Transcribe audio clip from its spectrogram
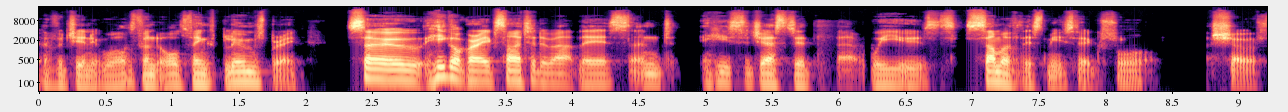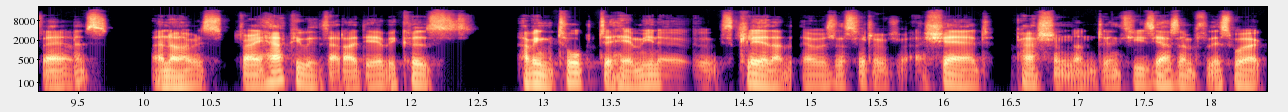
of Virginia Woolf and all things Bloomsbury. So he got very excited about this and he suggested that we use some of this music for a show of theirs. And I was very happy with that idea because having talked to him, you know, it's clear that there was a sort of a shared passion and enthusiasm for this work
